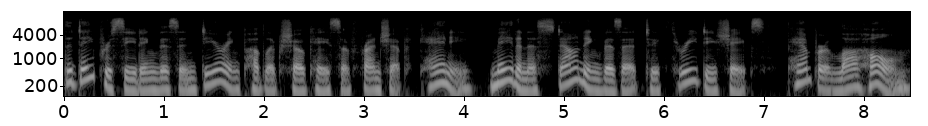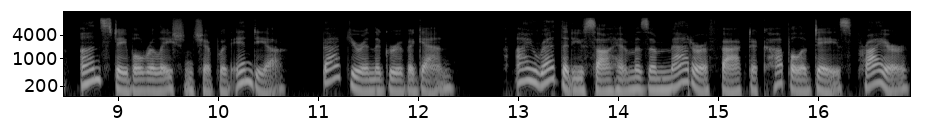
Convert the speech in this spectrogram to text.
The day preceding this endearing public showcase of friendship, Canny made an astounding visit to 3D Shape's Pamper La Home unstable relationship with India. Back you're in the groove again. I read that you saw him as a matter of fact a couple of days prior,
